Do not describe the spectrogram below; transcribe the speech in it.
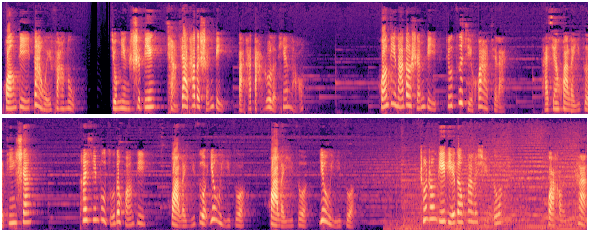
皇帝大为发怒，就命士兵抢下他的神笔，把他打入了天牢。皇帝拿到神笔，就自己画起来。他先画了一座金山，贪心不足的皇帝画了一座又一座，画了一座又一座。重重叠叠的画了许多，画好一看，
